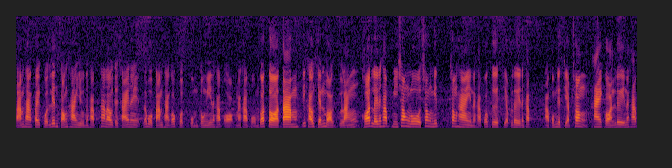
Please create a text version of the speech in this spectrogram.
สามทางไปกดเล่น 2 ทางอยู่นะครับ ถ้าเราจะใช้ในระบบ 3 ทางก็กดปุ่มตรงนี้นะครับออกนะครับ ผมก็ต่อตามที่เขาเขียนบอกหลังคอร์สเลยนะครับ มีช่องโลช่องมิดช่องไฮนะครับ ก็คือเสียบเลยนะครับผมจะเสียบช่องไฮก่อนเลยนะครับ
